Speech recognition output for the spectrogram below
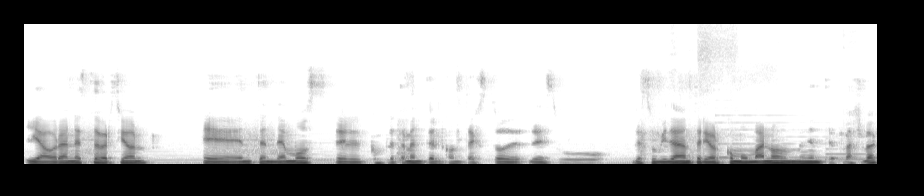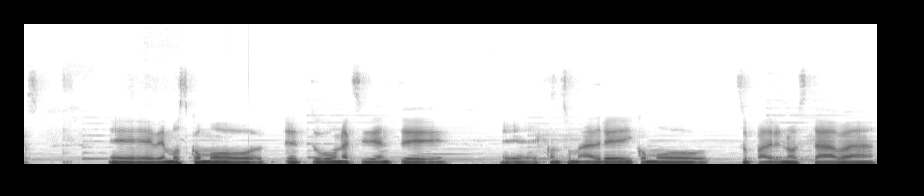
Y ahora en esta versión eh, entendemos completamente el contexto de, de su, de su vida anterior como humano mediante flashbacks. Eh, vemos cómo eh, tuvo un accidente eh, con su madre y cómo su padre no estaba,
